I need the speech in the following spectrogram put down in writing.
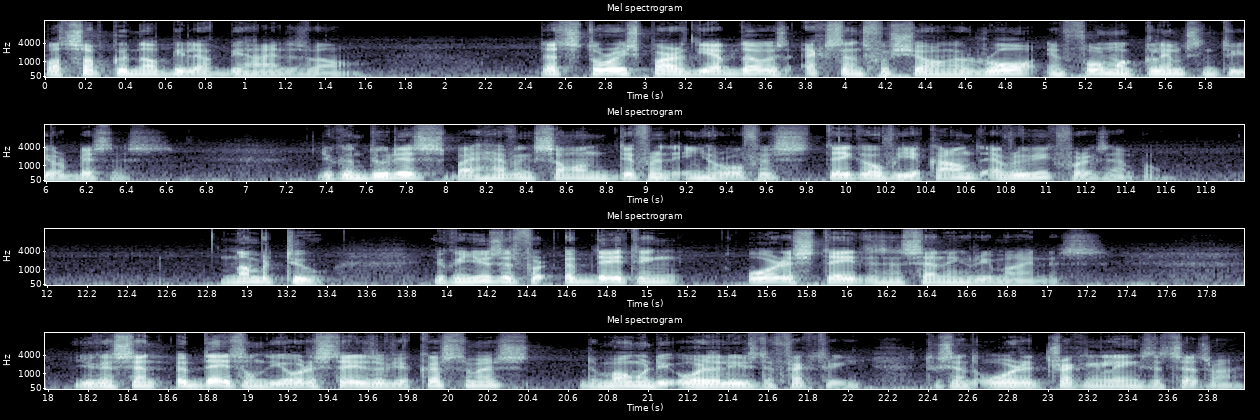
WhatsApp could not be left behind as well. That stories part of the app, though, is excellent for showing a raw, informal glimpse into your business. You can do this by having someone different in your office take over the account every week, for example. Number two, you can use it for updating order status and sending reminders. You can send updates on the order status of your customers the moment the order leaves the factory to send order tracking links, etc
